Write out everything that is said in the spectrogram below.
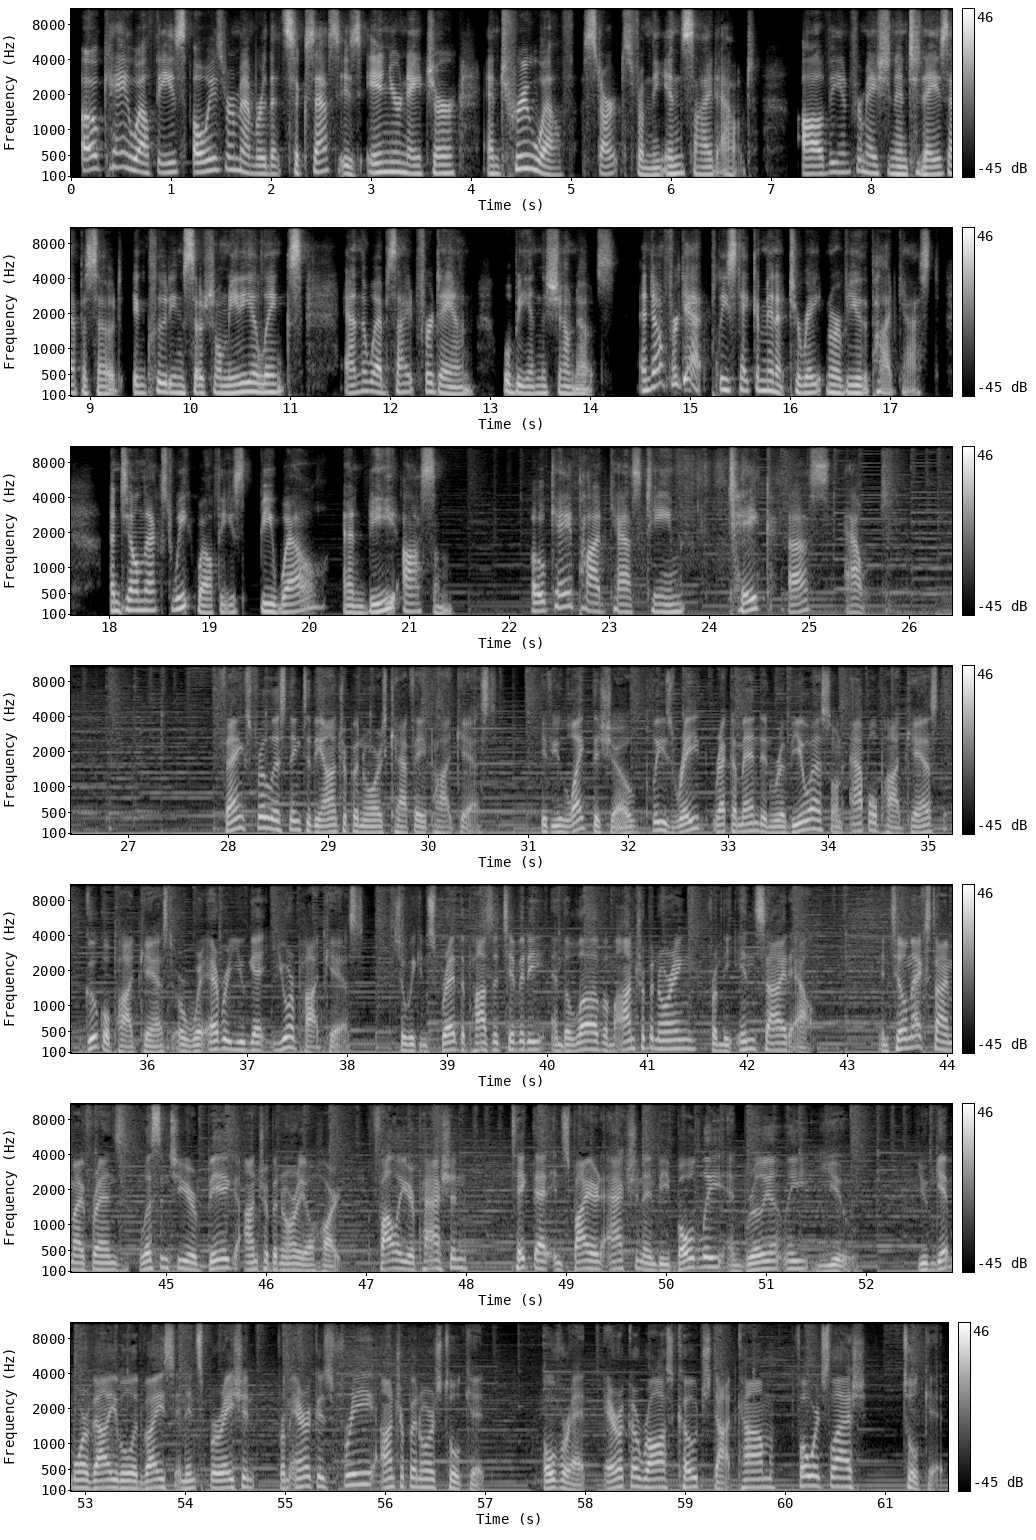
Okay, wealthies, always remember that success is in your nature and true wealth starts from the inside out. All the information in today's episode, including social media links and the website for Dan, will be in the show notes. And don't forget, please take a minute to rate and review the podcast. Until next week, wealthies, be well and be awesome. Okay, podcast team, take us out. Thanks for listening to the Entrepreneurs Cafe podcast. If you like the show, please rate, recommend, and review us on Apple Podcast, Google Podcast, or wherever you get your podcasts so we can spread the positivity and the love of entrepreneuring from the inside out. Until next time, my friends, listen to your big entrepreneurial heart. Follow your passion, take that inspired action, and be boldly and brilliantly you. You can get more valuable advice and inspiration from Erica's free Entrepreneur's Toolkit over at ericarosscoach.com forward slash toolkit.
